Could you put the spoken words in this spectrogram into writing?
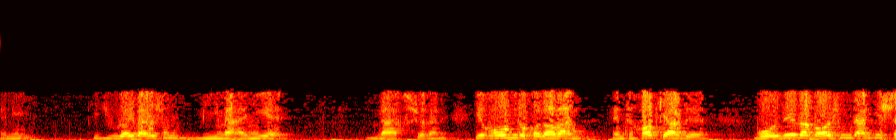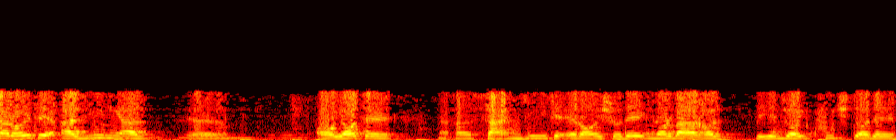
یعنی یه جورایی براشون بیمعنی نقض شدنه یه قومی رو خداوند انتخاب کرده برده و باشون در یه شرایط عظیمی از آیات مثلا سهمگینی که ارائه شده اینا رو به هر حال به یه جای کوچ داده.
